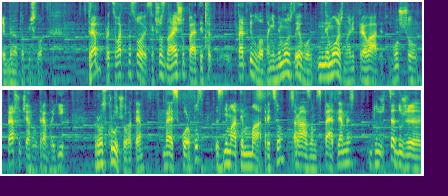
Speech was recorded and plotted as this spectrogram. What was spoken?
якби на то пішло. Треба працювати на совість. Якщо знаєш, що петлі, так, петлі влопані, неможливо, не можна відкривати, тому що в першу чергу треба їх розкручувати, весь корпус, знімати матрицю разом з петлями. Дуже, це дуже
